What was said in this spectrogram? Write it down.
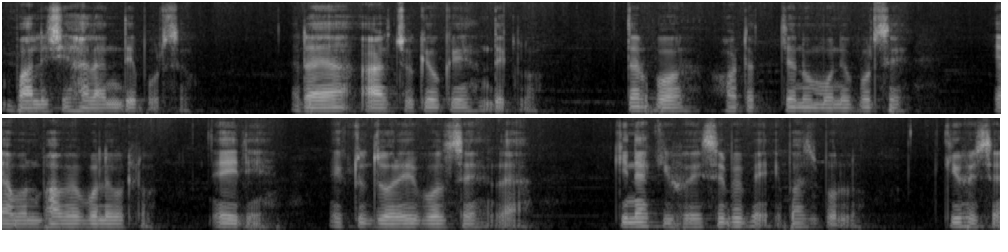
বালিশে হেলান দিয়ে পড়ছে। রায়া আর চোখে ওকে দেখল। তারপর হঠাৎ যেন মনে পড়ছে, এমনভাবে বলে উঠল এই রে, একটু জোরেই বলছে রা কি না কি হয়েছে ভেবে ইফাজ বলল, কি হয়েছে?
